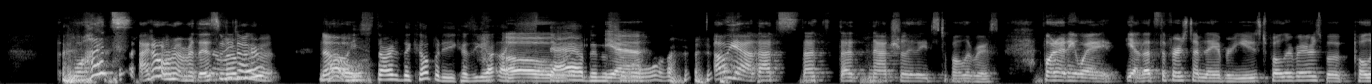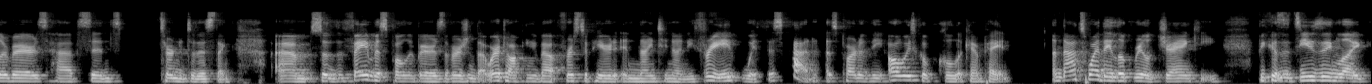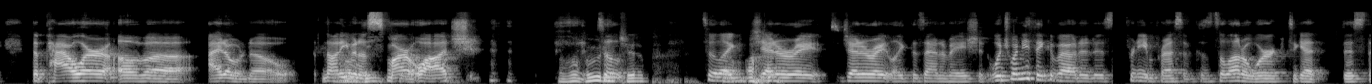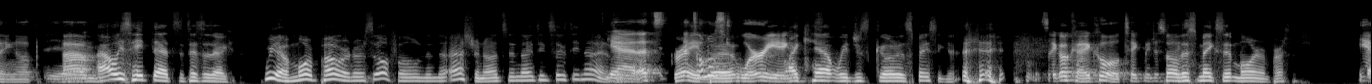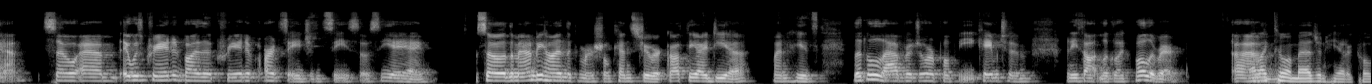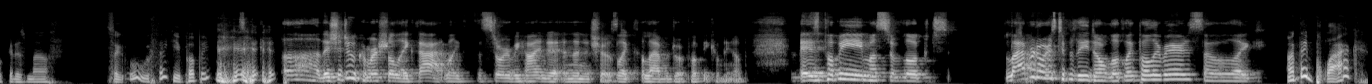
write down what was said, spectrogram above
what? I don't remember this. What are you talking Remember? about? No, How he started the company because he got like Oh, stabbed in the yeah. Civil War. Oh yeah, that's that's that naturally leads to polar bears. But anyway, yeah, that's the first time they ever used polar bears, but polar bears have since turned into this thing. Um, so the famous polar bears, the version that we're talking about, first appeared in 1993 with this ad as part of the Always Coca-Cola campaign. And that's why they look real janky because it's using like the power of a I don't know, not a even a smartwatch Of a voodoo So- chip. to like Oh. generate to generate like this animation which when you think about it is pretty impressive because it's a lot of work to get this thing up Yeah, um I always hate that statistic. Like we have more power in our cell phone than the astronauts in 1969. Yeah like, that's great, that's almost worrying why can't we just go to space again? it's like okay cool take me to space. so this makes it more impressive. Yeah. So um, it was created by the Creative Arts Agency, so CAA. So the man behind the commercial, Ken Stewart, got the idea when his little Labrador puppy came to him and he thought it looked like a polar bear. I like Um, to imagine he had a coke in his mouth. It's like, ooh, thank you, puppy. Ugh, ah, they should do a commercial like that, like the story behind it, and then it shows like a Labrador puppy coming up. His puppy must have looked. Labradors typically don't look like polar bears, so like, Aren't they black?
